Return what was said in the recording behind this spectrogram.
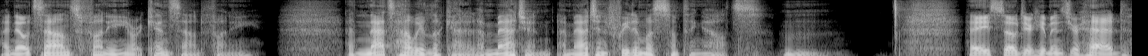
I know it sounds funny, or it can sound funny. And that's how we look at it. Imagine, imagine freedom was something else. Hmm. Hey, so dear humans, your head,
